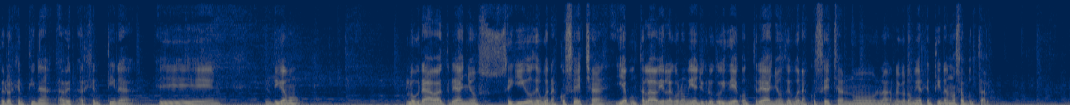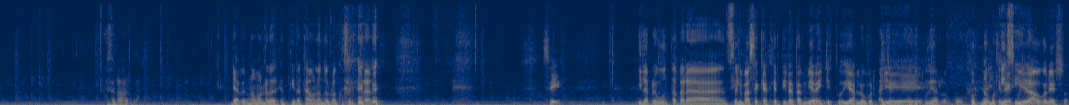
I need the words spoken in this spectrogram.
pero Argentina, a ver, Argentina, eh, digamos, lograba tres años seguidos de buenas cosechas y apuntalaba bien la economía. Yo creo que hoy día con tres años de buenas cosechas no, la, la economía argentina no se apuntala. Esa es la verdad. Ya, pero no vamos a hablar de Argentina, estamos hablando del Banco Central. Sí. y la pregunta para... sí, Lo que pasa es que Argentina también hay que estudiarlo porque. Hay que- hay que estudiarlo. Por- no, hay porque que tener incide. cuidado con eso.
